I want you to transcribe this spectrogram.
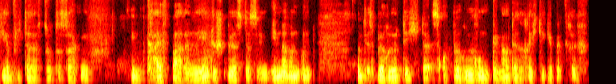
dir wieder sozusagen in greifbare Nähe. Du spürst es im Inneren und, und es berührt dich. Da ist auch Berührung genau der richtige Begriff.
